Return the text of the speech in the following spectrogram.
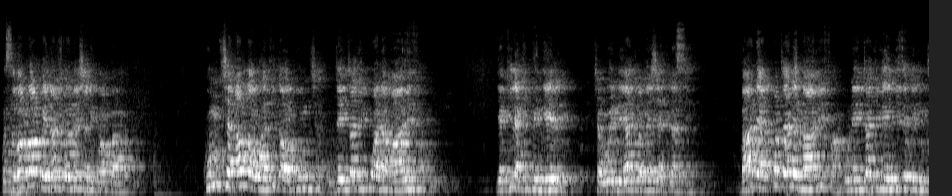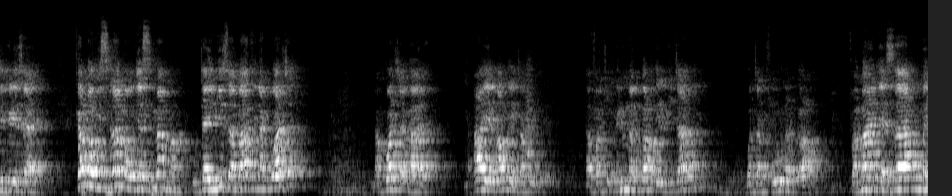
Kwa sababu hapo inachoonyesha ni kwamba kumcha Allah, uhakika wa kumcha utahitaji kuwa na maarifa ya kila kipengele cha uendeaji wa maisha ya kila siku. Baada ya kupata yale maarifa, unahitaji uyaingize kwenye utekelezaji. Kama Uislamu haujasimama, utaingiza baadhi na kuacha na kuacha baadhi, na aya ya Allah itakuja. Afatuminuna ba'dhi alkitabi wa takfuruna ba'd. Fama jazaa'u man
